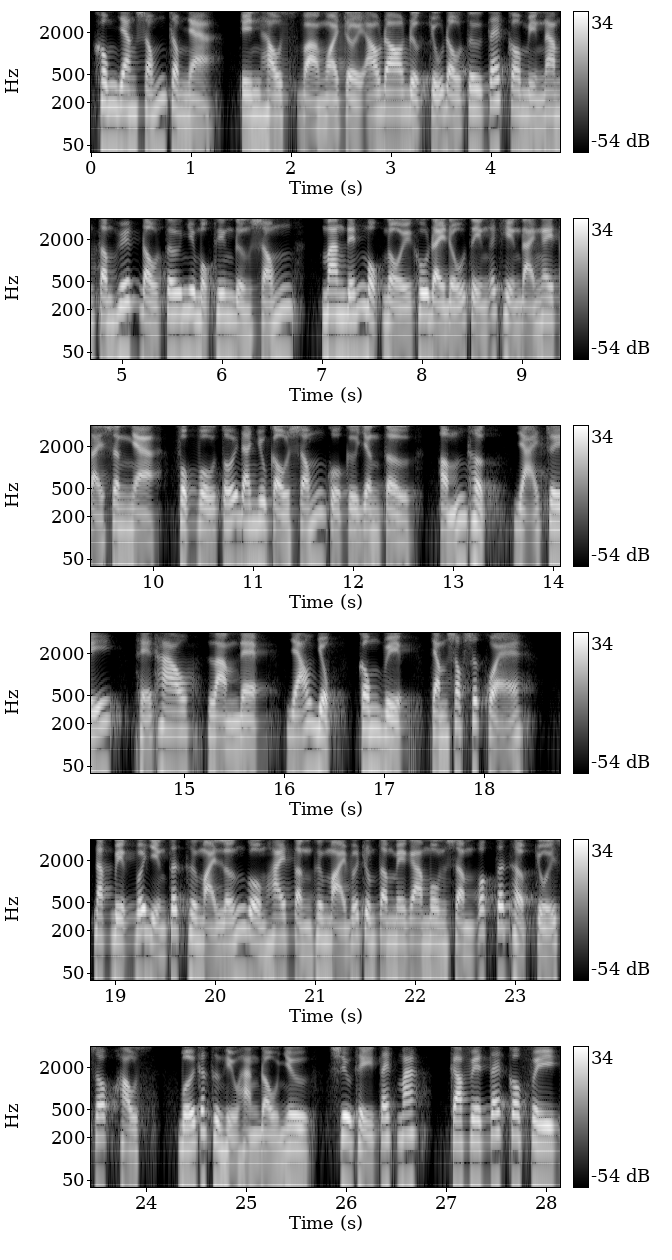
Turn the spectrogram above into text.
Không gian sống trong nhà, in-house và ngoài trời outdoor được chủ đầu tư Tepco miền Nam tâm huyết đầu tư như một thiên đường sống, mang đến một nội khu đầy đủ tiện ích hiện đại ngay tại sân nhà, phục vụ tối đa nhu cầu sống của cư dân từ ẩm thực, giải trí, thể thao, làm đẹp, giáo dục, công việc, chăm sóc sức khỏe. Đặc biệt với diện tích thương mại lớn gồm 2 tầng thương mại với trung tâm Mega Mall sầm uất tích hợp chuỗi shop house với các thương hiệu hàng đầu như siêu thị Techmart, cà phê Tech Coffee,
